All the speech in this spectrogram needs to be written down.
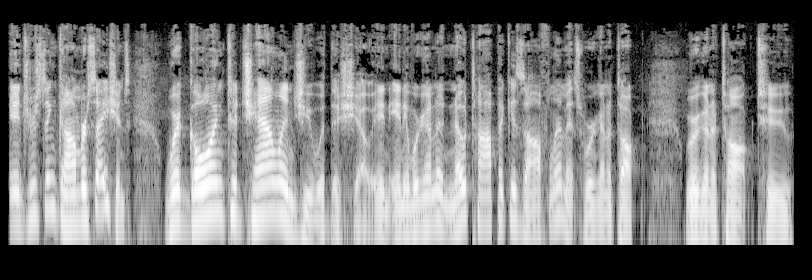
Interesting conversations. We're going to challenge you with this show, and, and we're going to. No topic is off limits. We're going to talk. We're going to talk to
